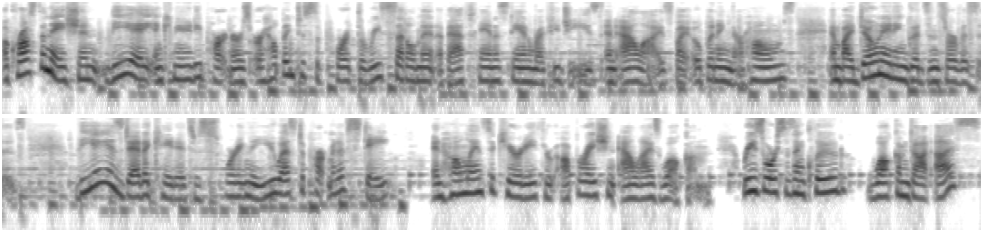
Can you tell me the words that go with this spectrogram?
Across the nation, VA and community partners are helping to support the resettlement of Afghanistan refugees and allies by opening their homes and by donating goods and services. VA is dedicated to supporting the U.S. Department of State and Homeland Security through Operation Allies Welcome. Resources include Welcome.us,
